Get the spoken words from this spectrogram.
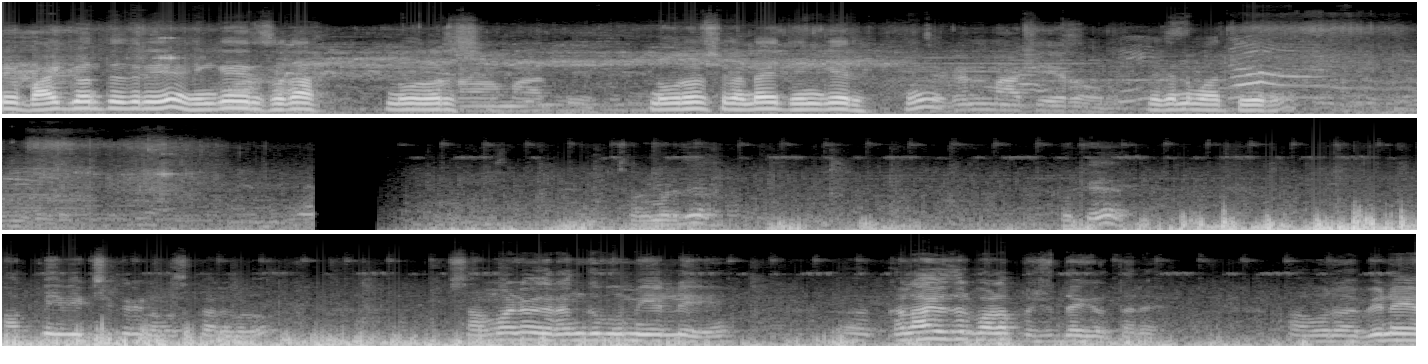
ನೀವು ಭಾಗ್ಯವಂತದ್ರಿ, ಹಿಂಗೆ ಇರಿ ಸದಾ. ನೂರು ವರ್ಷ ನೂರು ವರ್ಷ ಗಂಡ ಐತೆ ಹಿಂಗೆ ರೀ ಜಗನ್ ಮಾತೀರಿ ಓಕೆ. ಆತ್ಮೀಯ ವೀಕ್ಷಕರಿಗೆ ನಮಸ್ಕಾರಗಳು. ಸಾಮಾನ್ಯವಾಗಿ ರಂಗಭೂಮಿಯಲ್ಲಿ ಕಲಾವಿದರು ಭಾಳ ಪ್ರಸಿದ್ಧಿಯಾಗಿರ್ತಾರೆ. ಅವರ ಅಭಿನಯ,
